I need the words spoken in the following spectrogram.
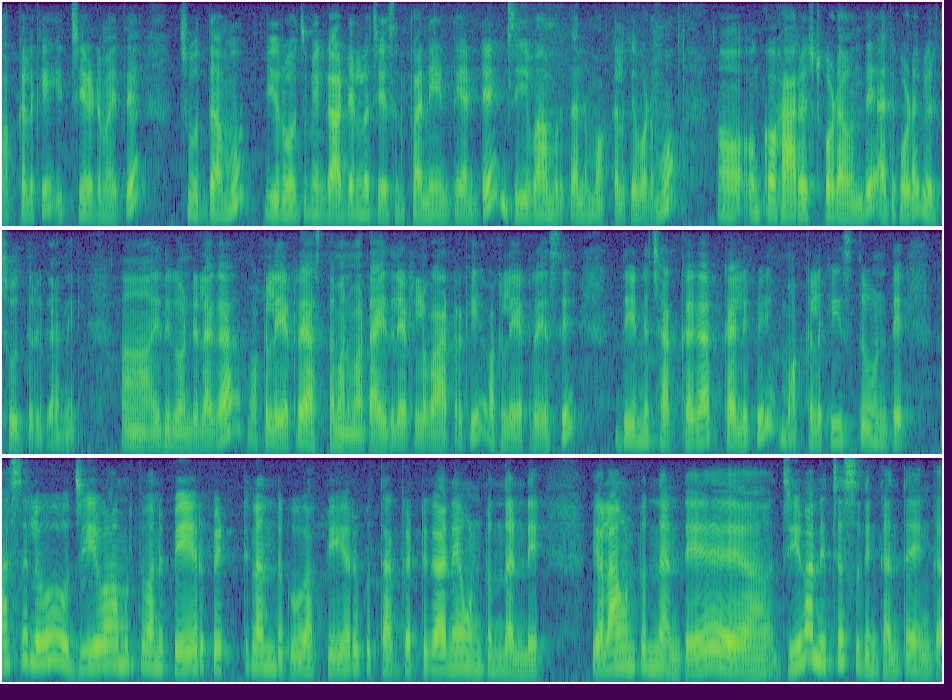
మొక్కలకి ఇచ్చేయడం అయితే చూద్దాము. ఈరోజు మేము గార్డెన్లో చేసిన పని ఏంటి అంటే జీవామృతాన్ని మొక్కలకి ఇవ్వడము. ఇంకో హార్వెస్ట్ కూడా ఉంది. అది కూడా మీరు చూద్దరు కానీ ఆ, ఇదిగోండి ఇలాగా ఒక లీటర్ వేస్తామన్నమాట. ఐదు లీటర్ల వాటర్కి ఒక లీటర్ వేసి దీన్ని చక్కగా కలిపి మొక్కలకి ఇస్తూ ఉంటే అసలు జీవామృతం అని పేరు పెట్టినందుకు ఆ పేరుకు తగ్గట్టుగానే ఉంటుందండి. ఎలా ఉంటుందంటే జీవాన్ని ఇచ్చేస్తుంది ఇంకంతే ఇంకా.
